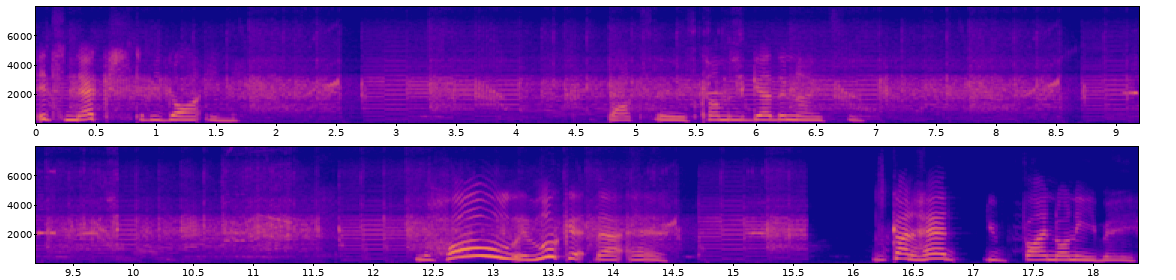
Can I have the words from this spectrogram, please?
It's next to be gotten. Boxes coming together nicely. Holy, look at that head. This kind of head you'd find on eBay.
